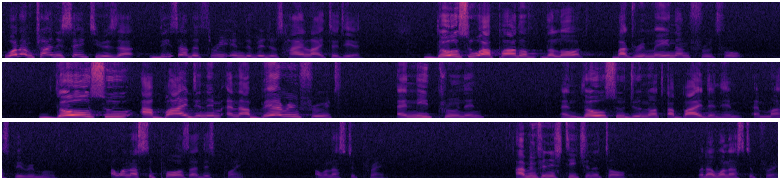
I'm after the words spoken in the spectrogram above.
what I'm trying to say to you is that these are the three individuals highlighted here those who are part of the Lord but remain unfruitful, those who abide in Him and are bearing fruit and need pruning, and those who do not abide in Him and must be removed. I want us to pause at this point. I want us to pray. I haven't finished teaching at all, but I want us to pray.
